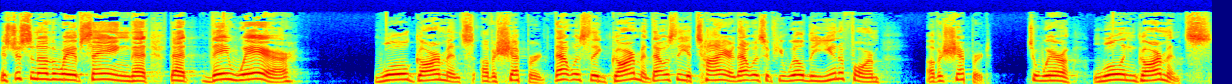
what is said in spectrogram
It's just another way of saying that, that they wear wool garments of a shepherd. That was the garment, that was the attire, that was, if you will, the uniform of a shepherd, to wear woolen garments.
